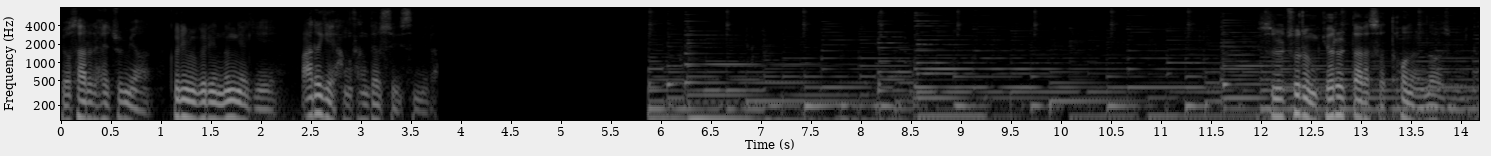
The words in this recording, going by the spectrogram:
묘사를 해주면 그림을 그리는 능력이 빠르게 향상될 수 있습니다. 술주름 결을 따라서 톤을 넣어줍니다.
